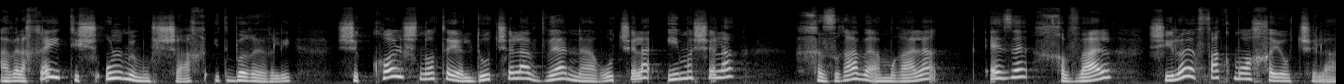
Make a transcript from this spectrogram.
אבל אחרי תשאול ממושך התברר לי שכל שנות הילדות שלה והנערות שלה, אימא שלה חזרה ואמרה לה, איזה חבל שהיא לא יפה כמו החיות שלה,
